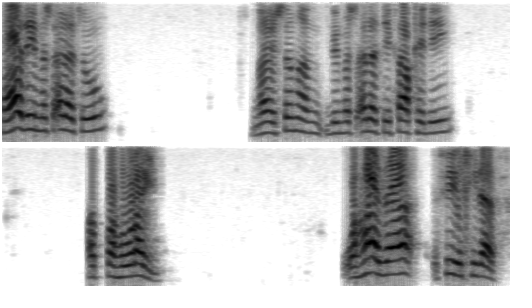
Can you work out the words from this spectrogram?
فهذه مسألة ما يسمى بمسألة فاقد الطهورين. وهذا فيه خلاف.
